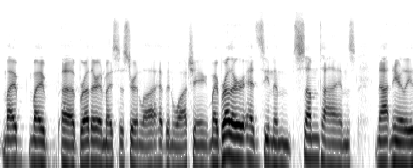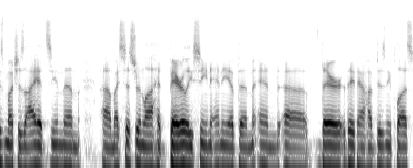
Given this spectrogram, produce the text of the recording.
my my uh, brother and my sister in law have been watching. My brother had seen them sometimes, not nearly as much as I had seen them. Uh, my sister in law had barely seen any of them, and uh, they're they now have Disney Plus,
